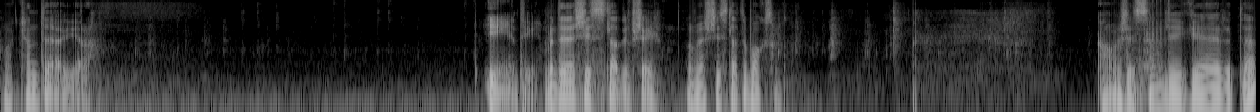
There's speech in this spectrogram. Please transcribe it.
Vad kan det göra? Ingenting. Men den är kisslad i och för sig. De har kisslat tillbaka den. Ja, precis. Sen ligger där.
